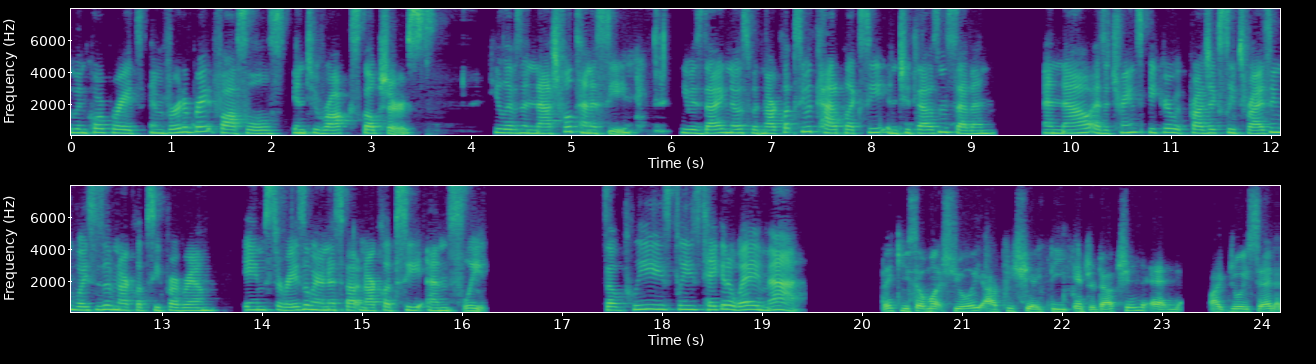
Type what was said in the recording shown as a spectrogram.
who incorporates invertebrate fossils into rock sculptures. He lives in Nashville, Tennessee. He was diagnosed with narcolepsy with cataplexy in 2007 and now, as a trained speaker with Project Sleep's Rising Voices of Narcolepsy program, aims to raise awareness about narcolepsy and sleep. So please, please take it away, Matt. Thank you so much, Julie. I appreciate the introduction. And like Julie said,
